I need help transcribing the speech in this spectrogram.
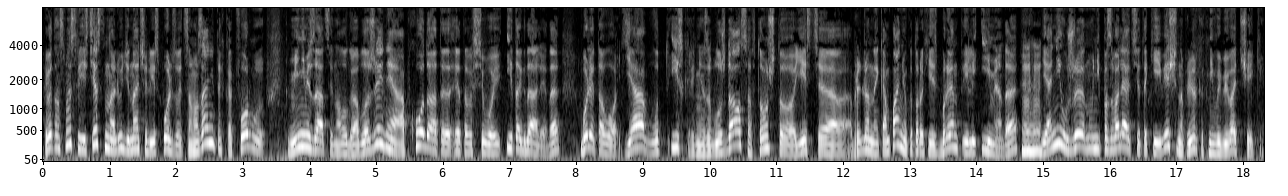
И в этом смысле, естественно, люди начали использовать самозанятых как форму минимизации налогообложения, обхода от этого всего и так далее. Да. Более того, я вот искренне заблуждался в том, что есть э, определенные компании, у которых есть бренд или имя, да, угу. и они уже ну, не позволяют себе такие вещи, например, как не выбивать чеки.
